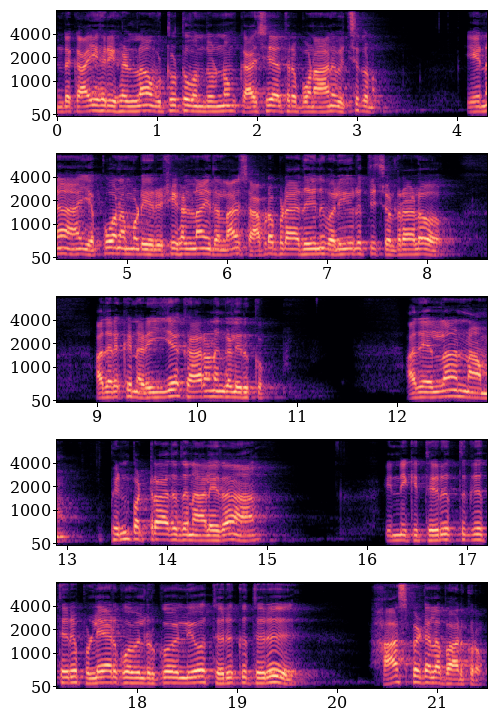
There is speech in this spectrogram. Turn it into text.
இந்த காய்கறிகள்லாம் விட்டுட்டு வந்துடணும் காசி யாத்திரை போனான்னு வச்சுக்கணும். ஏன்னா எப்போது நம்முடைய ரிஷிகள்லாம் இதெல்லாம் சாப்பிடப்படாதுன்னு வலியுறுத்தி சொல்கிறாலோ அதற்கு நிறைய காரணங்கள் இருக்கும். அதையெல்லாம் நாம் பின்பற்றாததுனாலே தான் இன்றைக்கி தெருத்துக்கு தெரு பிள்ளையார் கோவில் இருக்கோ இல்லையோ தெருக்கு தெரு ஹாஸ்பிட்டலை பார்க்குறோம்.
